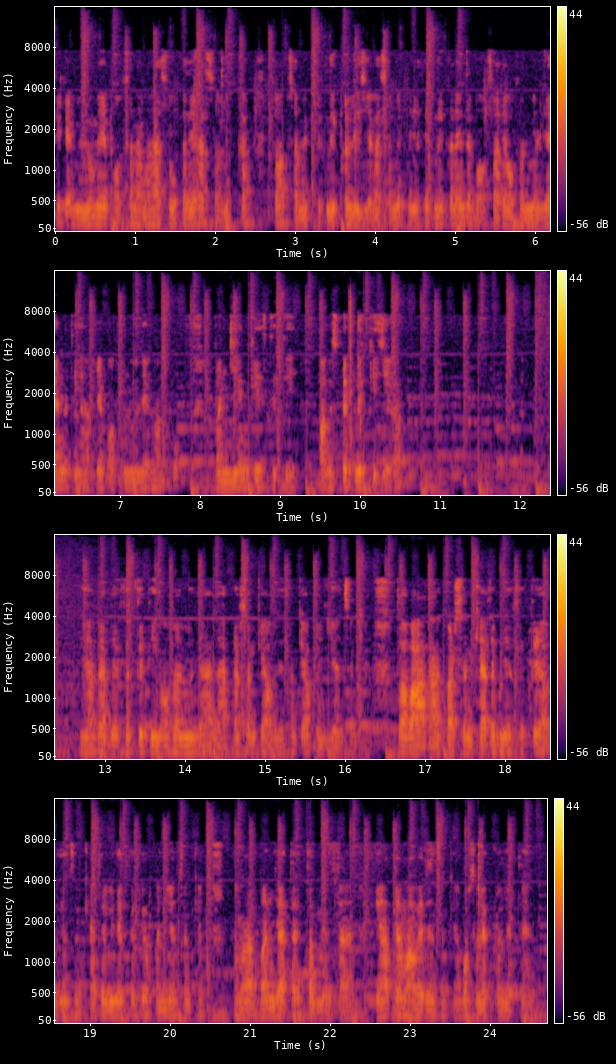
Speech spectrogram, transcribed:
ठीक है, मीनू में एक ऑप्शन हमारा शो करेगा समिट का। तो आप समिट पर क्लिक कर लीजिएगा। समिट पर जैसे क्लिक करेंगे तो बहुत सारे ऑप्शन मिल जाएँगे। तो यहाँ पे एक ऑप्शन मिलेगा हमको, पंजीयन की स्थिति। आप इस पर क्लिक कीजिएगा। यहाँ पे आप देख सकते हैं तीन ऑप्शन मिल रहा है, आधार कार्ड संख्या आवेदन संख्या और पंजीयन संख्या। तो आप आधार कार्ड संख्या से भी देख सकते हैं आवेदन संख्या से भी देख सकते हैं पंजीयन संख्या हमारा बन जाता है, तब मिलता है। यहाँ पे हम आवेदन संख्या को सिलेक्ट कर लेते हैं।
